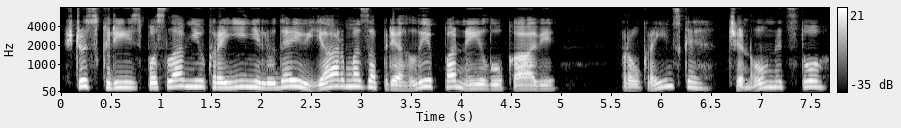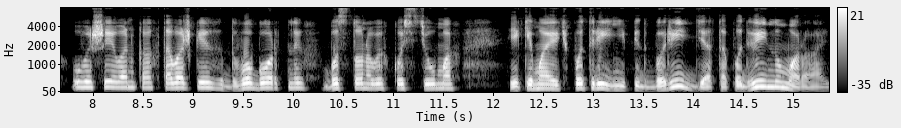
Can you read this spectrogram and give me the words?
що скрізь по славній Україні людей в ярма запрягли пани лукаві, про українське чиновництво у вишиванках та важких двобортних бостонових костюмах, які мають потрійні підборіддя та подвійну мораль,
